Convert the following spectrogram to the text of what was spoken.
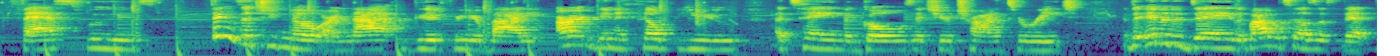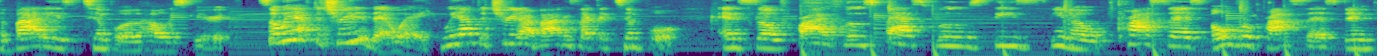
fast foods, things that you know are not good for your body aren't going to help you attain the goals that you're trying to reach. At the end of the day, the Bible tells us that the body is a temple of the Holy Spirit. So we have to treat it that way. We have to treat our bodies like a temple. And so fried foods, fast foods, these, you know, processed, over processed, and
